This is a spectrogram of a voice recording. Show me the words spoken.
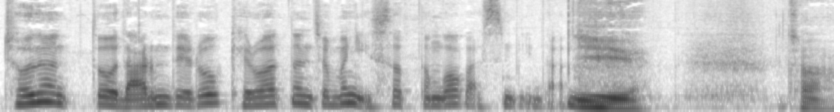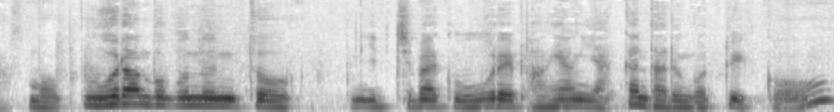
저는 또 나름대로 괴로웠던 점은 있었던 것 같습니다. 예. 자, 뭐 우울한 부분은 또 있지만 그 우울의 방향이 약간 다른 것도 있고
